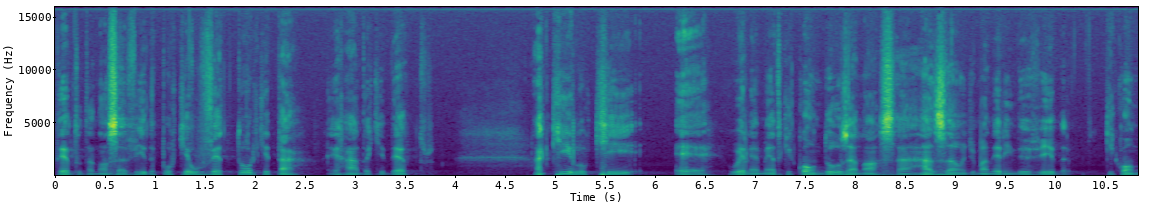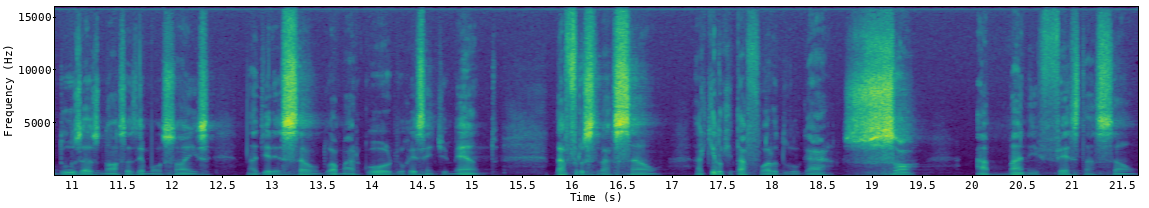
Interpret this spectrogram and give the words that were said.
dentro da nossa vida, porque o vetor que está errado aqui dentro, aquilo que é o elemento que conduz a nossa razão de maneira indevida, que conduz as nossas emoções na direção do amargor, do ressentimento, da frustração, aquilo que está fora do lugar, só a manifestação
